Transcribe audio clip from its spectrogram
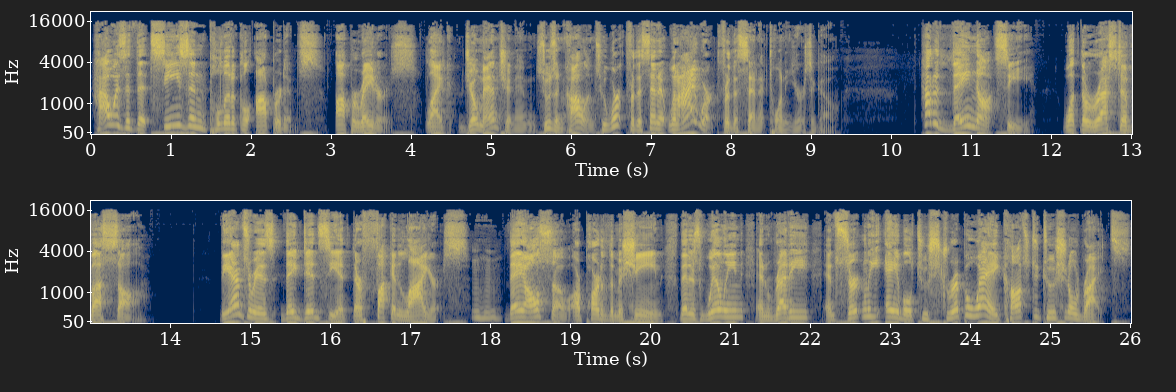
how is it that seasoned political operatives, operators like Joe Manchin and Susan Collins, who worked for the Senate when I worked for the Senate 20 years ago, how did they not see what the rest of us saw? The answer is they did see it. They're fucking liars. They also are part of the machine that is willing and ready and certainly able to strip away constitutional rights.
